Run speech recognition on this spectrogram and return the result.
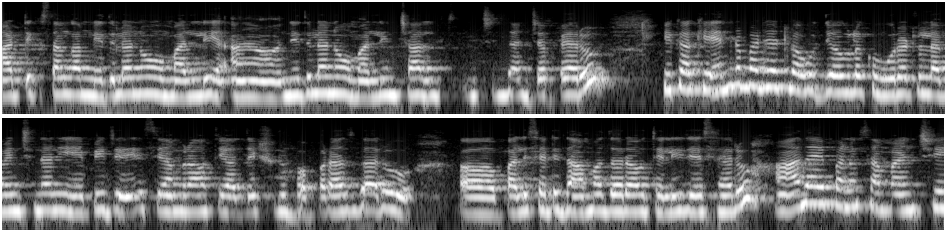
ఆర్థిక సంఘం నిధులను మళ్ళీ నిధులను మళ్ళించాల్సిందని చెప్పారు. ఇక కేంద్ర బడ్జెట్లో ఉద్యోగులకు ఊరట్లు లభించిందని ఏపీ జేఏసీ అమరావతి అధ్యక్షుడు బొప్పరాజు గారు పలిశెట్టి దామోదరరావు తెలియజేశారు. ఆదాయ పన్నుకు సంబంధించి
